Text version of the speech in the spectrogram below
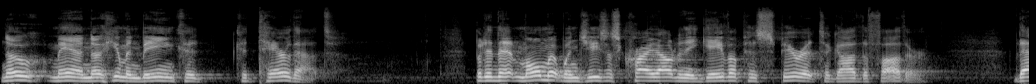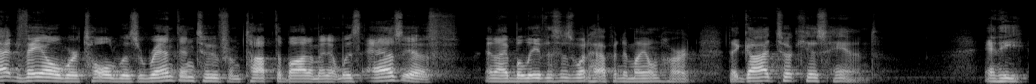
No man, no human being could, could tear that. But in that moment when Jesus cried out and he gave up his spirit to God the Father, that veil, we're told, was rent in two from top to bottom. And it was as if, and I believe this is what happened in my own heart, that God took his hand and he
